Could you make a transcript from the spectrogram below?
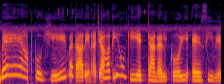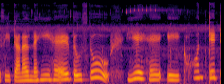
मैं आपको ये बता देना चाहती हूँ कि ये टनल कोई ऐसी वैसी टनल नहीं है, दोस्तों। ये है एक हॉन्टेड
